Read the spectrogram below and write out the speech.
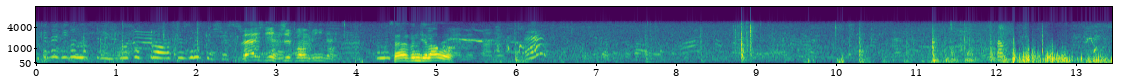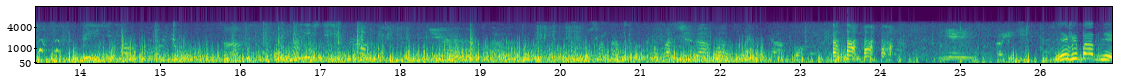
Ciekawe jakiego on ma strój. No to proszę, zrób już jeszcze. Weź nie przypominaj. Zaraz będzie lało. Się. Biliście się w bloku. Nie, wcale. Nie, nie, nie. Niech wypadnie!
